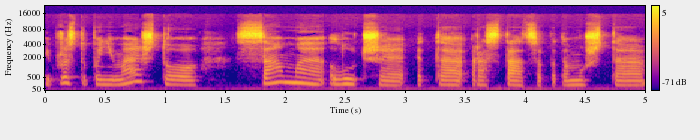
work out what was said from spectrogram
И просто понимаешь, что самое лучшее это расстаться, потому что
